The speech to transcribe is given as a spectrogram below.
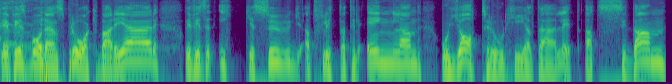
Det finns både en språkbarriär, det finns ett icke-sug att flytta till England och jag tror helt ärligt att Zidane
